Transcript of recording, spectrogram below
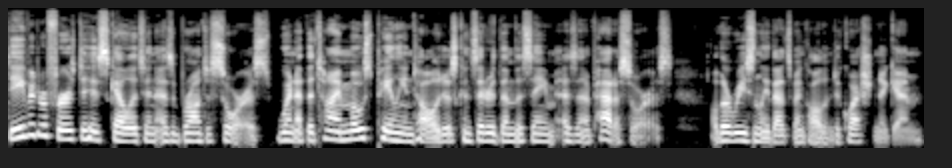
David refers to his skeleton as a brontosaurus, when at the time most paleontologists considered them the same as an apatosaurus, although recently that's been called into question again.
